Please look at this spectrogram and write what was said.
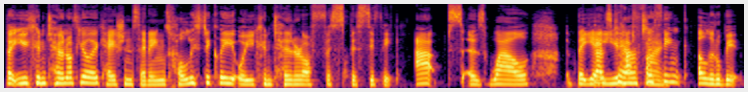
But you can turn off your location settings holistically, or you can turn it off for specific apps as well. But yeah, That's you have to think a little bit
